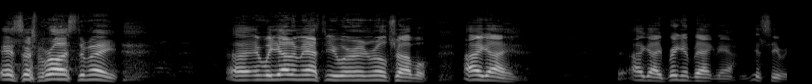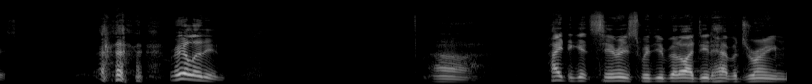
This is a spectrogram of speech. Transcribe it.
It's a surprise to me. Uh, if we go to Matthew, we're in real trouble. Okay. Okay, bring it back now. Get serious. Reel it in. Uh, hate to get serious with you, but I did have a dream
